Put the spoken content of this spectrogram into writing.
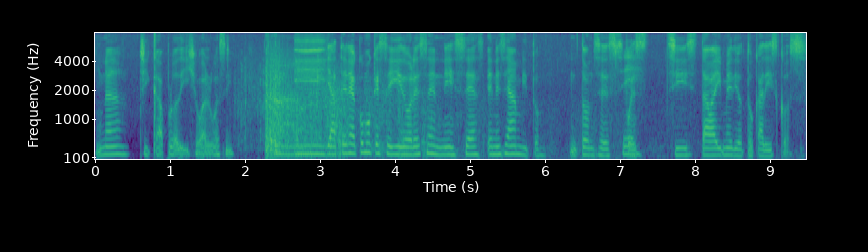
una chica prodigio o algo así. Ya tenía como que seguidores en ese, en ese ámbito. Entonces, Sí. pues sí estaba ahí medio tocadiscos.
